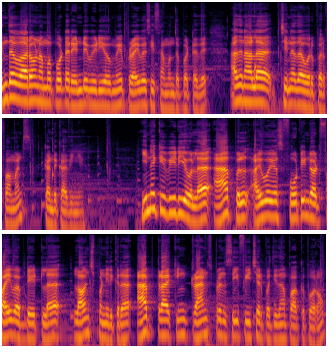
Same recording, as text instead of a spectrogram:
இந்த வாரம் நம்ம போட்ட ரெண்டு வீடியோவுமே ப்ரைவசி சம்மந்தப்பட்டது அதனால் சின்னதாக ஒரு பெர்ஃபார்மன்ஸ் கண்டுக்காதீங்க. இன்றைக்கி வீடியோவில் Apple iOS fourteen dot five அப்டேட்டில் லான்ச் பண்ணியிருக்கிற ஆப் ட்ராக்கிங் டிரான்ஸ்பரன்சி ஃபீச்சர் பற்றி தான் பார்க்க போகிறோம்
